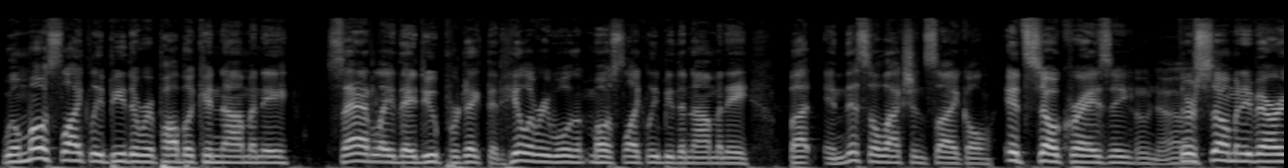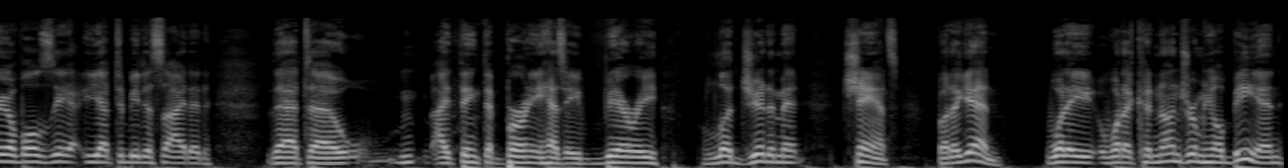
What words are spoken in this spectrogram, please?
will most likely be the Republican nominee. Sadly, they do predict that Hillary will most likely be the nominee, but in this election cycle, it's so crazy. Who knows? There's so many variables yet to be decided that uh, I think that Bernie has a very legitimate chance. But again, what a what a conundrum he'll be in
